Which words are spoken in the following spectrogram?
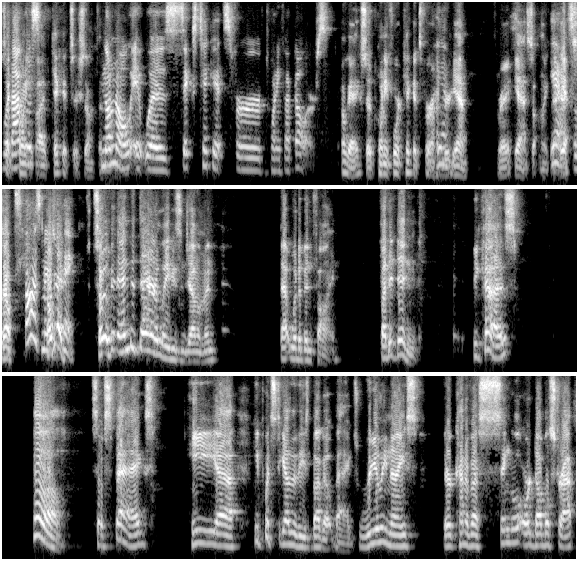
well, like that was, 25 tickets or something. no, no, it was six tickets for $25. Okay, so 24 tickets for 100. Yeah. Right. Yeah, something like that. Yeah, Yeah. so, So, it's not as many as you okay. think. so if it ended there, ladies and gentlemen, that would have been fine. But it didn't. Because, oh, so Spags, he uh, he puts together these bug out bags, really nice. They're kind of a single or double strap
